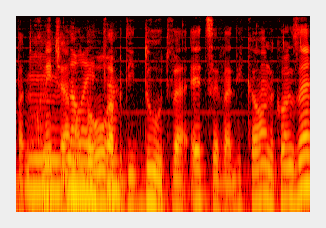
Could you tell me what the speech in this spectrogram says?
בתוכנית, mm, שהיה לא מאוד ברור, הבדידות והעצב והדיכאון וכל זה,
